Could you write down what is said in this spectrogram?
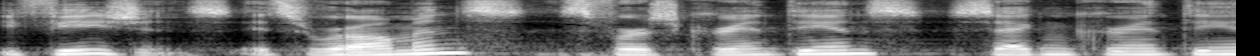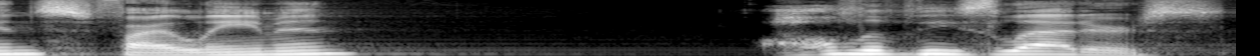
Ephesians, it's Romans, it's First Corinthians, Second Corinthians, Philemon. All of these letters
